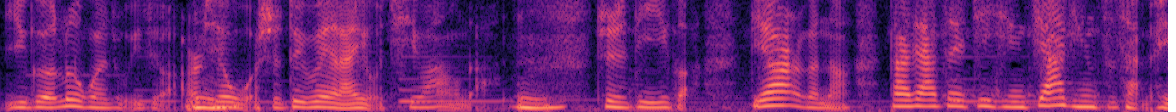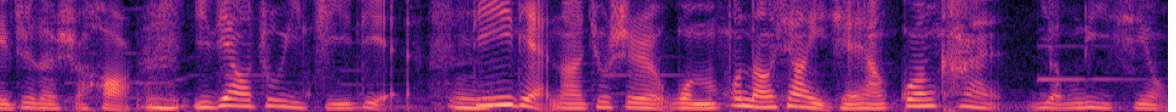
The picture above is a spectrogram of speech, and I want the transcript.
一个乐观主义者，而且我是对未来有期望的。嗯这是第一个。第二个呢，大家在进行家庭资产配置的时候，嗯一定要注意几点。嗯第一点呢，就是我们不能像以前一样光看盈利性。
